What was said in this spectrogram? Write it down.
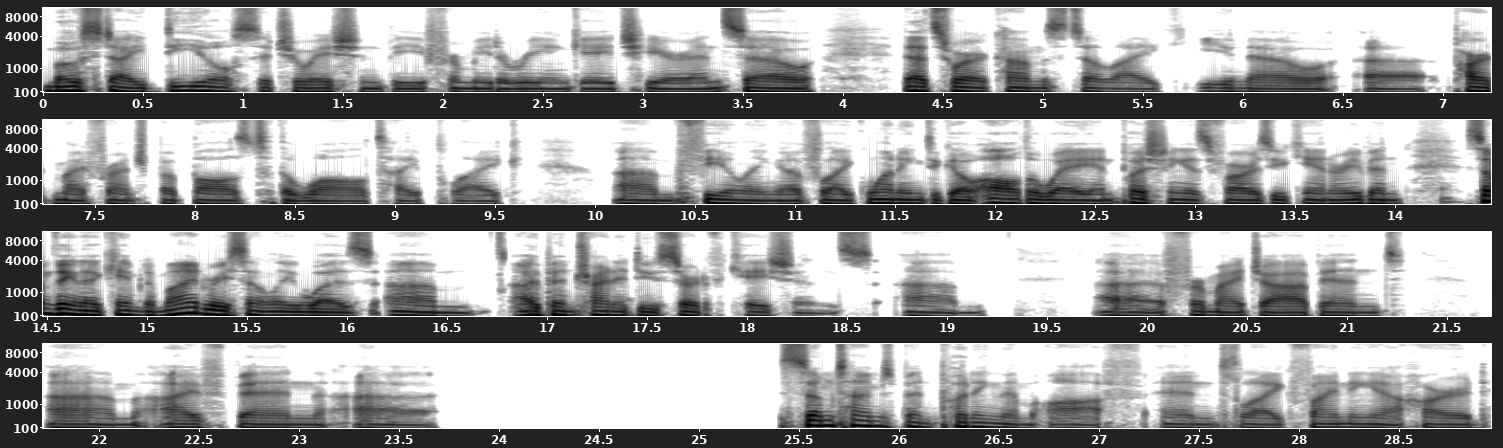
most ideal situation be for me to re-engage here? And so that's where it comes to like you know uh pardon my french but balls to the wall type like um feeling of like wanting to go all the way and pushing as far as you can or even something that came to mind recently was um i've been trying to do certifications um uh for my job and um i've been uh sometimes been putting them off and like finding it hard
